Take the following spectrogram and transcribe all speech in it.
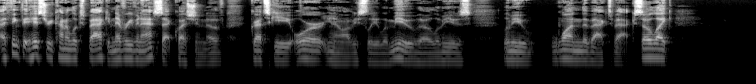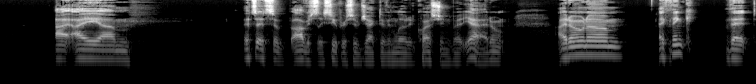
I think that history kind of looks back and never even asks that question of Gretzky or, you know, obviously Lemieux, though Lemieux's, Lemieux won the back to back. So, like, I, I, um, it's, it's a obviously super subjective and loaded question, but yeah, I don't, I don't, um, I think that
